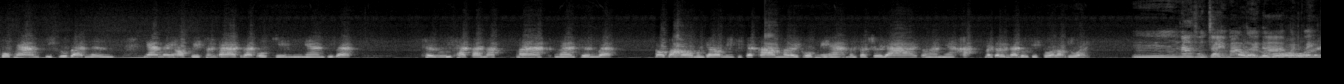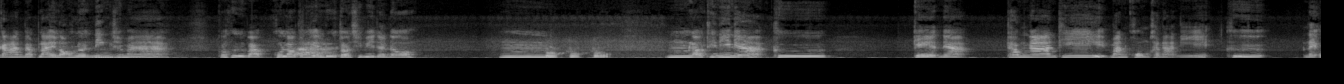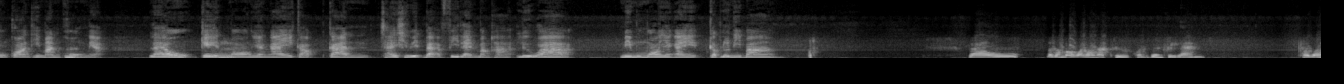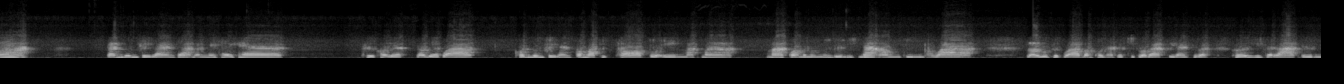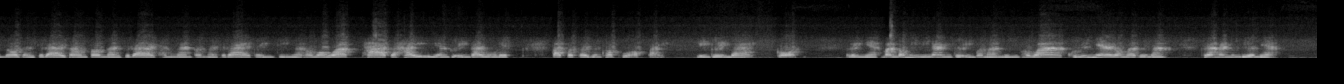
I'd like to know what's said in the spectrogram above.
พวกงานอีกรูปแบบหนึ่งงานในออฟฟิศมันก็อาจจะแบบโอเคมีงานที่แบบ เชิงวิชาการมากมากๆงานเชิงแบบเบาๆเหมือนกับเรามีกิจกรรมอะไรพวกนี้มันก็ช่วยได้ประมาณนี้ค่ะ มันก็เป็นการรู้ติดตัวเราด้วย อืมน่าสนใจมากเลยนะเอาแบบมันเป็นโลโก้การแบบไลฟ์ลองเรียนรู้อืมใช่ไหมก็คือแบบคนเราต้องใช่เรียนรู้ตลอดชีวิตอะเนาะอืมถูกถูกถูกอืม แล้วทีนี้เนี่ยคือเกดเนี่ยทำงานที่มั่นคงขนาดนี้ คือในองค์กรที่มั่นคงเนี่ย แล้วเกดมองยังไงกับการใช้ชีวิตแบบฟรีแลนซ์บ้างคะ หรือว่ามีมุมมองยังไงกับเรื่องนี้บ้าง เราเราต้องบอกว่าเรานับถือคนที่เป็นฟรีแลนซ์เพราะว่าการที่เป็นฟรีแลนซ์อะมันไม่ใช่แค่ คือเขาเรียกเราเรียกว่าคนที่เป็นฟรีแลนซ์ต้องรับผิดชอบตัวเองมาก ๆมากกว่ามนุษย์เงินเดือนอีกนะเอาจริงเพราะว่า เรารู้สึกว่าบางคนอาจจะคิดว่าแบบฟรีแลนซ์ที่แบบเฮ้ยอิสระตื่นตอนไหนก็ได้นอนตอนไหนก็ได้ทำงานตอนไหนก็ได้ แต่จริงๆอะเรามองว่าถ้าจะให้เลี้ยงตัวเองได้วงเล็บตัดปัจจัยเรื่องครอบครัวออกไป เลี้ยงตัวเองได้ก่อนอะไรเงี้ย มันต้องมีวินัยตัวเองประมาณนึงเพราะว่าคุณไม่มีอะไรรองรับเลยนะพนักงานเงินเดือนเนี่ย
